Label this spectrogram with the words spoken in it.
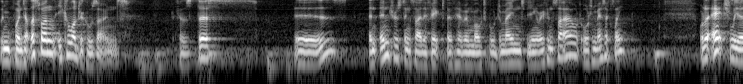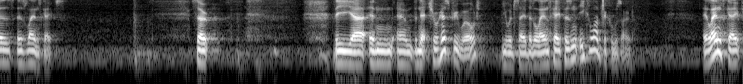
Let me point out this one, ecological zones, because this is an interesting side effect of having multiple domains being reconciled automatically. What it actually is, is landscapes. So the, uh, in um, the natural history world, you would say that a landscape is an ecological zone. A landscape,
